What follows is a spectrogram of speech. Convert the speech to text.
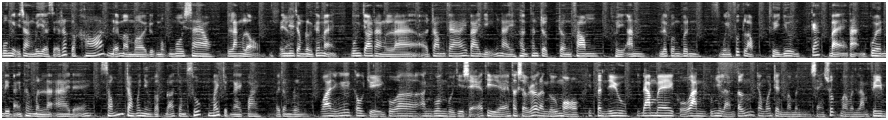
quân nghĩ rằng bây giờ sẽ rất là khó để mà mời được một ngôi sao lăn lộn Dạ. như trong rừng thế mạng quân cho rằng là ở trong cái vai diễn này hình thanh trực trần phong thùy anh lê quang vinh Nguyễn Phước Lộc, Thùy Dương Các bạn tạm quên đi bản thân mình là ai để sống trong cái nhân vật đó trong suốt mấy chục ngày quay ở trong rừng qua những cái câu chuyện của anh Quân vừa chia sẻ thì em thật sự rất là ngưỡng mộ cái tình yêu, cái đam mê của anh cũng như là anh Tấn trong quá trình mà mình sản xuất mà mình làm phim.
